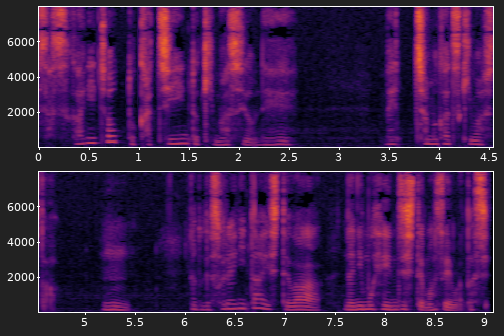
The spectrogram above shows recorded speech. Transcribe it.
さすがにちょっとカチンときますよね。めっちゃムカつきました。うん。なのでそれに対しては何も返事してません私。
